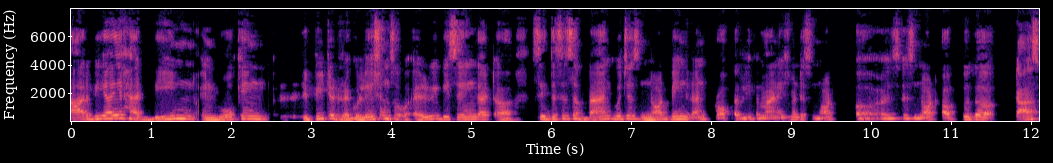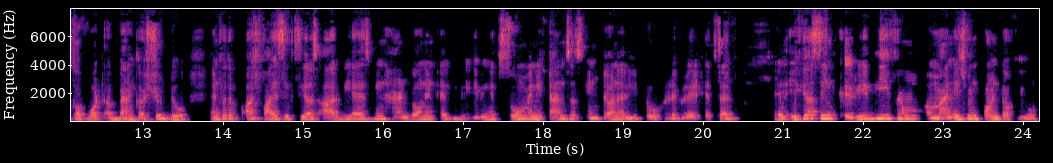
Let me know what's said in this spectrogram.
RBI had been invoking repeated regulations over LVB saying that uh, see this is a bank which is not being run properly. The management is not uh, is, is not up to the task of what a banker should do. And for the past five, six years, RBI has been hand on in LVB, giving it so many chances internally to regulate itself. And if you're seeing LVB from a management point of view,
